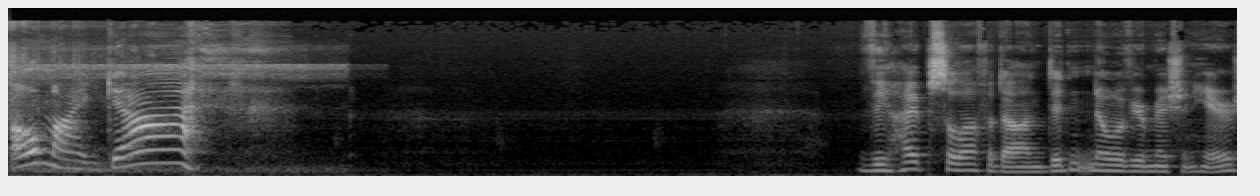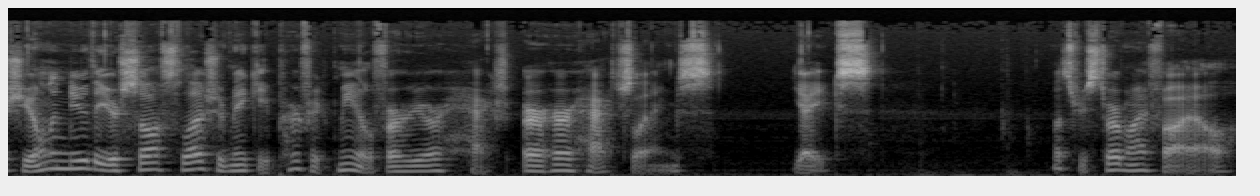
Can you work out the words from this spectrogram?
Oh my god! The Hypsilophodon didn't know of your mission here. She only knew that your soft flesh would make a perfect meal for your hatch or her hatchlings. Yikes. Let's restore my file.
